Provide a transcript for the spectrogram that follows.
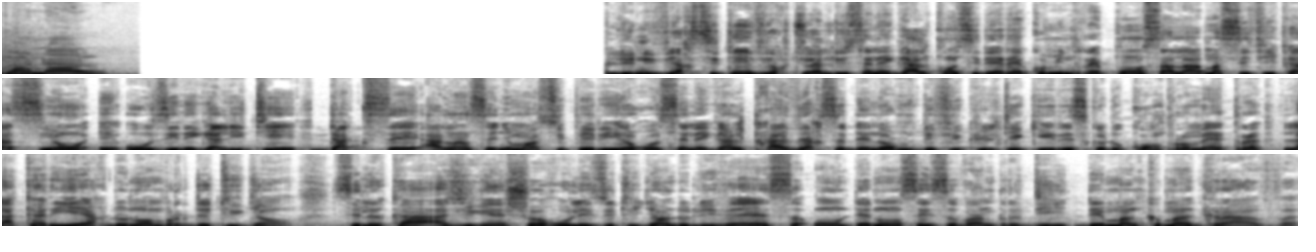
Journal. L'université virtuelle du Sénégal, considérée comme une réponse à la massification et aux inégalités d'accès à l'enseignement supérieur au Sénégal, traverse d'énormes difficultés qui risquent de compromettre la carrière de nombre d'étudiants. C'est le cas à Giguinchor où les étudiants de l'UVS ont dénoncé ce vendredi des manquements graves.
